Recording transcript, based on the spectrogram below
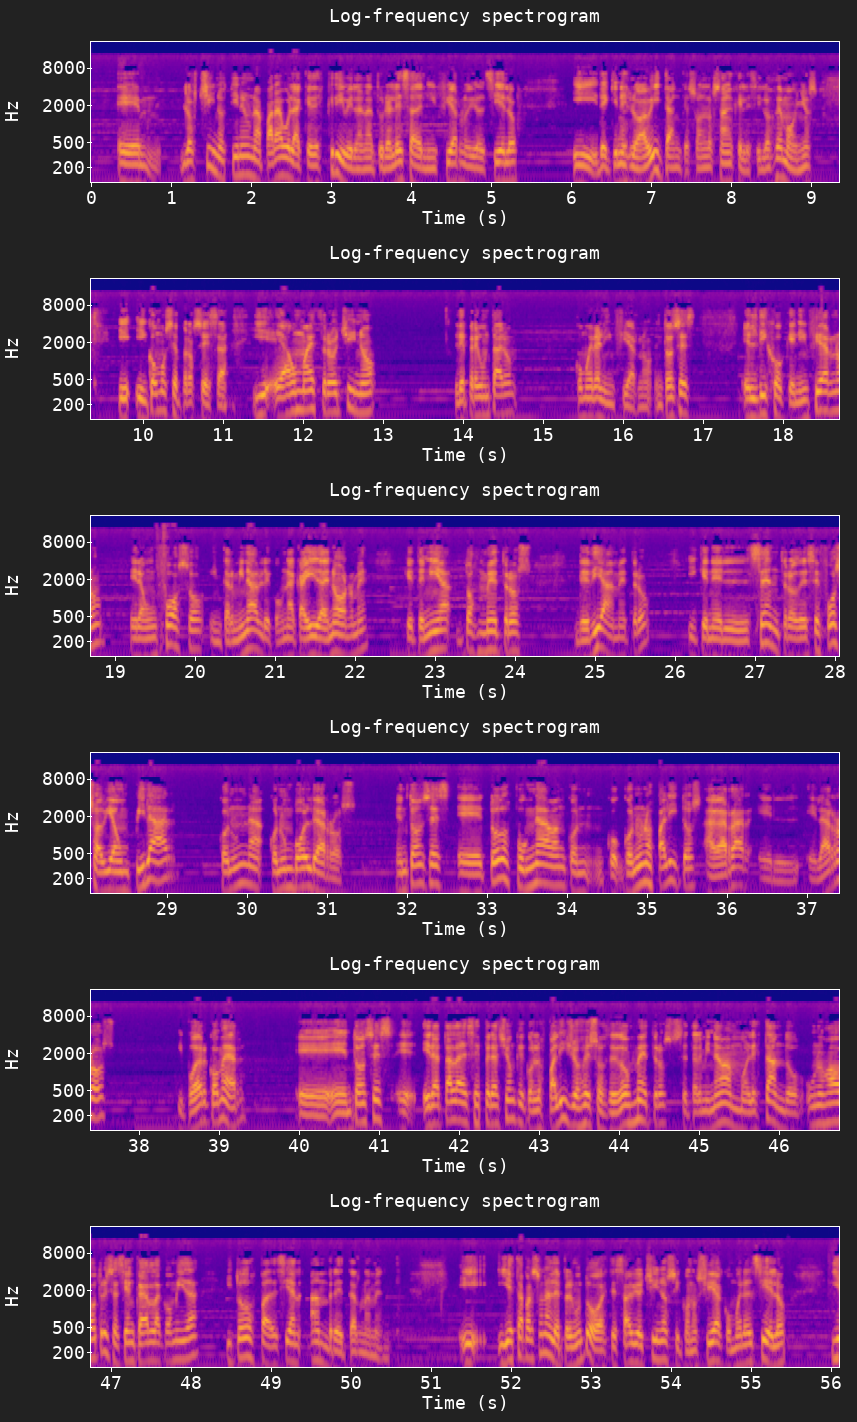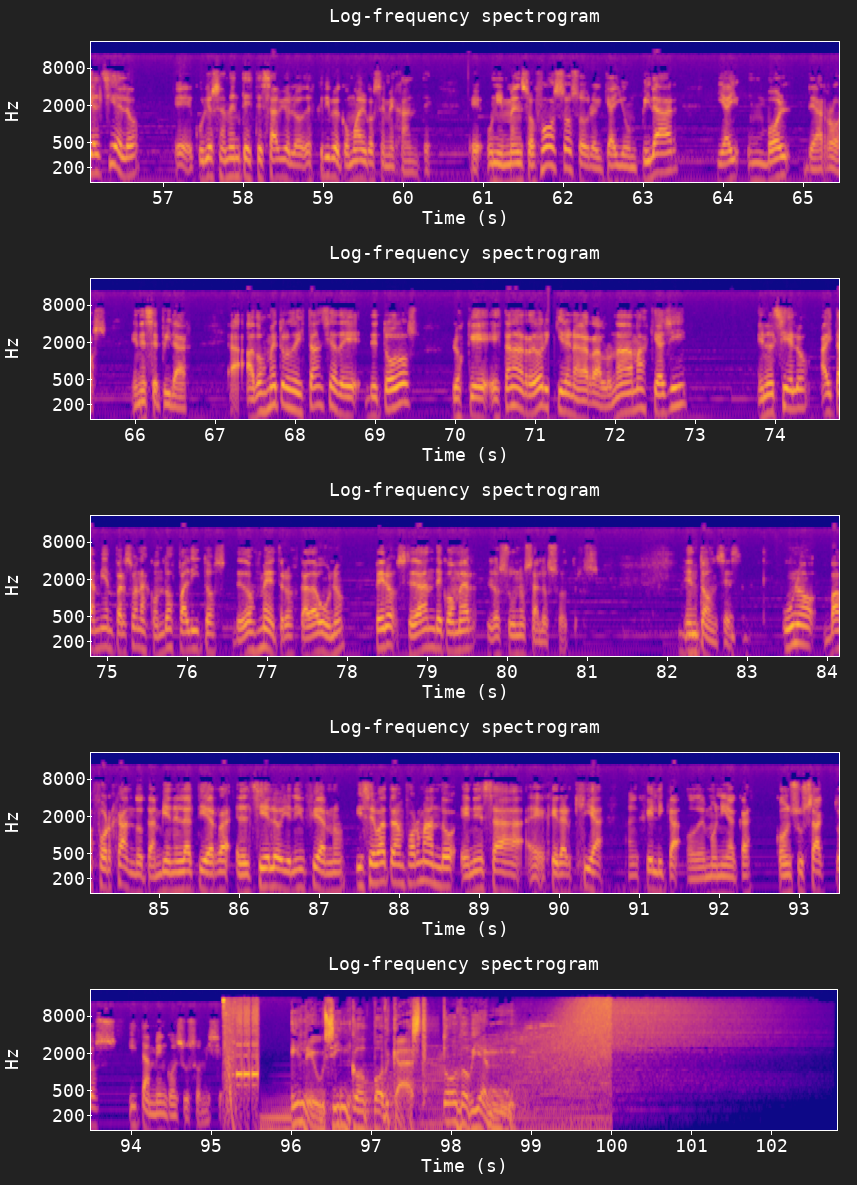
los chinos tienen una parábola que describe la naturaleza del infierno y del cielo y de quienes lo habitan, que son los ángeles y los demonios, y, cómo se procesa. Y a un maestro chino le preguntaron cómo era el infierno. Entonces, él dijo que el infierno era un foso interminable con una caída enorme que tenía dos metros de diámetro y que en el centro de ese foso había un pilar con, una, con un bol de arroz. Entonces eh, todos pugnaban con, unos palitos agarrar el, arroz y poder comer. Eh, entonces eh, era tal la desesperación que con los palillos esos de dos metros se terminaban molestando unos a otros y se hacían caer la comida y todos padecían hambre eternamente. Y, y esta persona le preguntó a este sabio chino si conocía cómo era el cielo y el cielo, curiosamente este sabio lo describe como algo semejante eh, un inmenso foso sobre el que hay un pilar y hay un bol de arroz en ese pilar. A, dos metros de distancia de, todos los que están alrededor y quieren agarrarlo. Nada más que allí, en el cielo, hay también personas con dos palitos de dos metros cada uno, pero se dan de comer los unos a los otros. Entonces, uno va forjando también en la tierra el cielo y el infierno y se va transformando en esa eh, jerarquía angélica o demoníaca con sus actos y también con sus omisiones. LU5 Podcast. Todo bien.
